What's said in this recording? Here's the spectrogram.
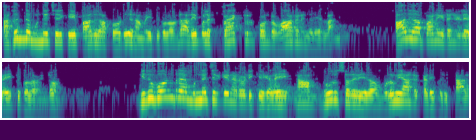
தகுந்த முன்னெச்சரிக்கையை பாதுகாப்போடு நாம் வைத்துக் கொள்ள வேண்டும். அதே போல டிராக்டர் போன்ற வாகனங்களை எல்லாம் பாதுகாப்பான இடங்களிலே வைத்துக் கொள்ள வேண்டும். இது போன்ற முன்னெச்சரிக்கை நடவடிக்கைகளை நாம் நூறு சதவீதம் முழுமையாக கடைபிடித்தால்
